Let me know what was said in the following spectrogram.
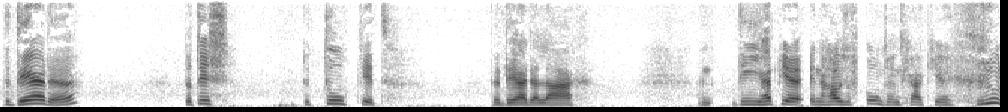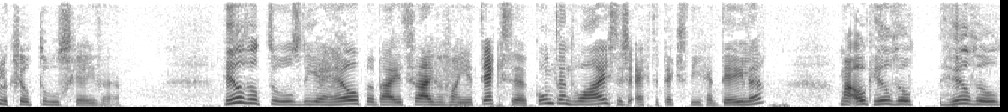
De derde, dat is de toolkit. De derde laag. En die heb je in House of Content, ga ik je gruwelijk veel tools geven. Heel veel tools die je helpen bij het schrijven van je teksten, content-wise, dus echt de teksten die je gaat delen. Maar ook heel veel, heel veel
